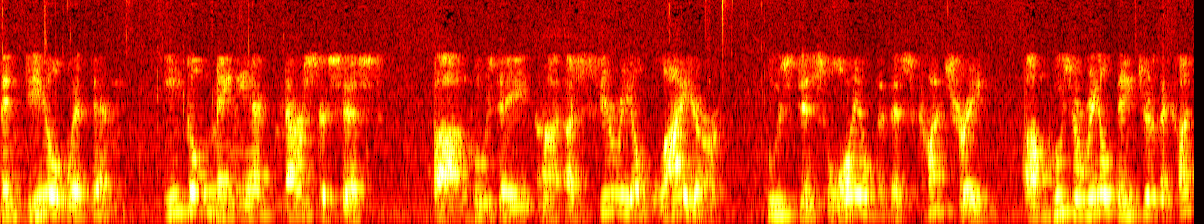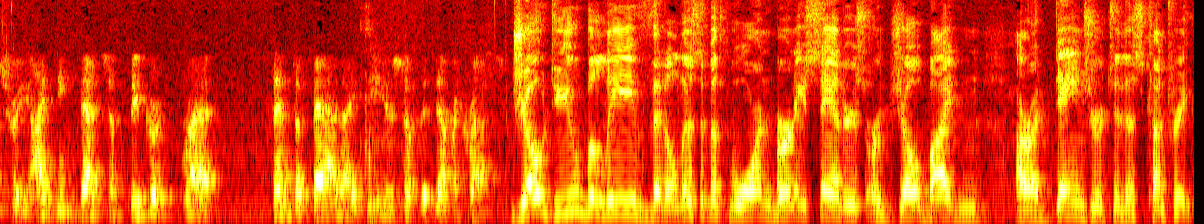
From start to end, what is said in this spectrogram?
than deal with an egomaniac narcissist uh, who's a, uh, a serial liar, who's disloyal to this country, um, who's a real danger to the country. I think that's a bigger threat than the bad ideas of the Democrats. Joe, do you believe that Elizabeth Warren, Bernie Sanders, or Joe Biden are a danger to this country?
